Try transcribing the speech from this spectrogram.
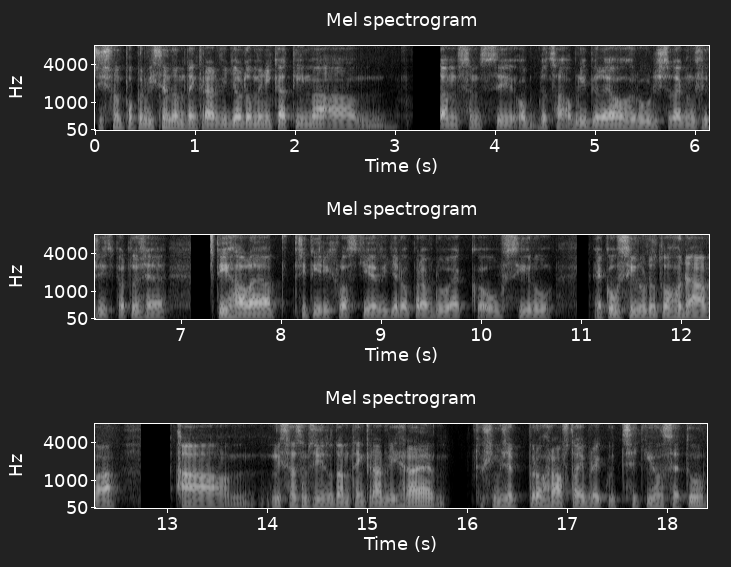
přišlo, poprvé jsem tam tenkrát viděl Dominika Týma a tam jsem si ob, docela oblíbil jeho hru, když to tak můžu říct, protože v té hale a při té rychlosti je vidět opravdu, jakou sílu, jakou sílu do toho dává. A myslel jsem si, že to tam tenkrát vyhraje. Tuším, že prohrál v tiebreaku třetího setu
